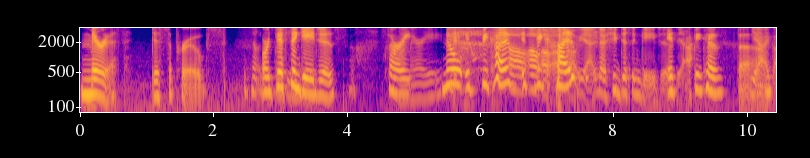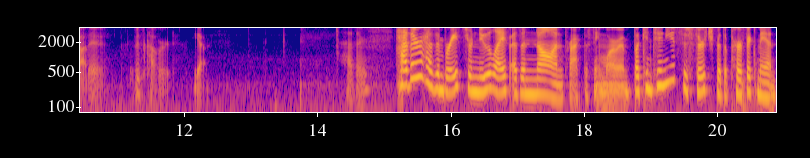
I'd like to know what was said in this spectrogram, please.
Meredith disapproves or disengages. Sorry, Mary. no, it's because Oh, it's oh, oh, oh because oh, yeah, no, she disengages. it's yeah. because the yeah, I um, got it. It's covered. yeah. Heather. Heather has embraced her new life as a non practicing Mormon, but continues to search for the perfect man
